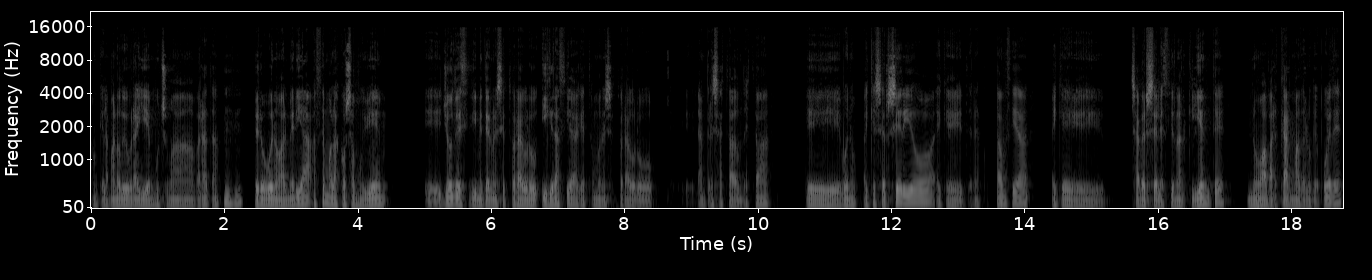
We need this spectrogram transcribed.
aunque la mano de obra allí es mucho más barata. Pero bueno, Almería hacemos las cosas muy bien. Eh, yo decidí meterme en el sector agro y gracias a que estamos en el sector agro, eh, la empresa está donde está. Eh, bueno, hay que ser serio, hay que tener constancia, hay que saber seleccionar clientes, no abarcar más de lo que puede.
